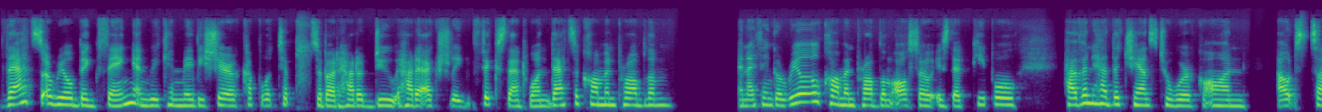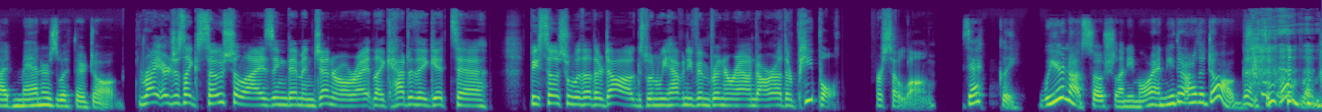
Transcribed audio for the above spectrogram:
that's a real big thing and we can maybe share a couple of tips about how to do how to actually fix that one that's a common problem and i think a real common problem also is that people haven't had the chance to work on outside manners with their dog. Right. Or just like socializing them in general, right? Like, how do they get to be social with other dogs when we haven't even been around our other people for so long? Exactly. We are not social anymore, and neither are the dogs. It's a problem.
